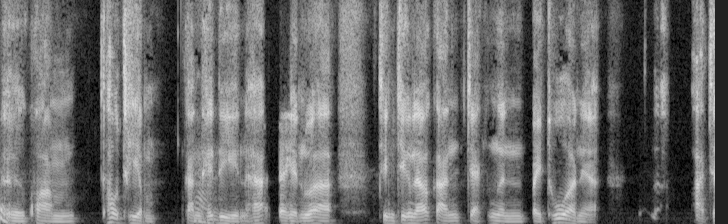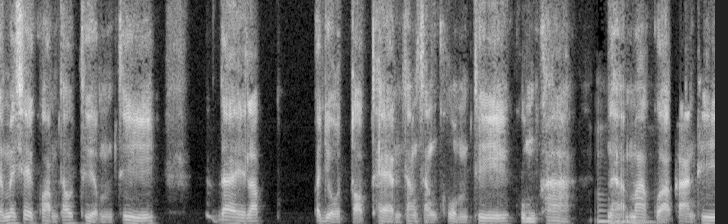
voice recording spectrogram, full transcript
เออความเท่าเทียมกันให้ดีนะฮะจะเห็นว่าจริง ๆ แล้วการแจกเงินไปทั่วเนี่ย อาจจะไม่ใช่ความเท่าเทียมที่ ได้รับประโยชน์ตอบแทนทางสังคมที่คุ้มค่านะมากกว่าการที่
